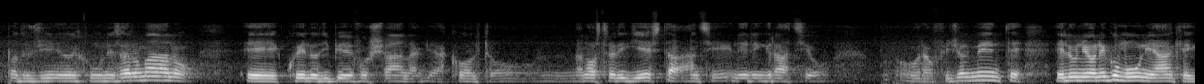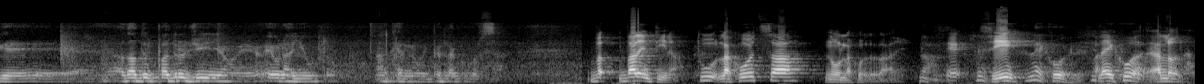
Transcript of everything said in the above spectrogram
il patrocinio del comune San Romano e quello di Pieve Fosciana che ha accolto la nostra richiesta, anzi le ringrazio ora ufficialmente, e l'Unione Comuni anche che ha dato il patrocinio e, e un aiuto anche a noi per la corsa. Va Valentina, tu la corsa non la correrai. No. Eh, sì? Lei corre. Lei corre, allora.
